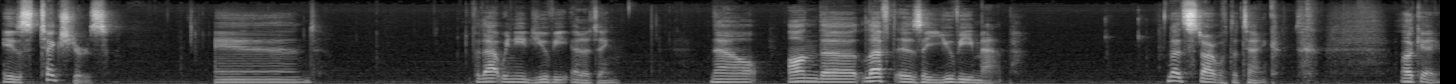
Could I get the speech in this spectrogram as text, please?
is textures. And for that we need UV editing. Now on the left is a UV map. Let's start with the tank. okay.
